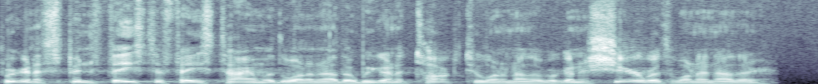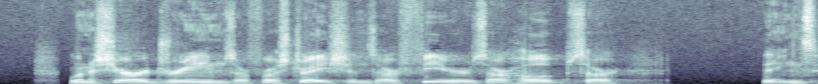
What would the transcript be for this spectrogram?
We're going to spend face to face time with one another. We're going to talk to one another. We're going to share with one another. We're going to share our dreams, our frustrations, our fears, our hopes, our things.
